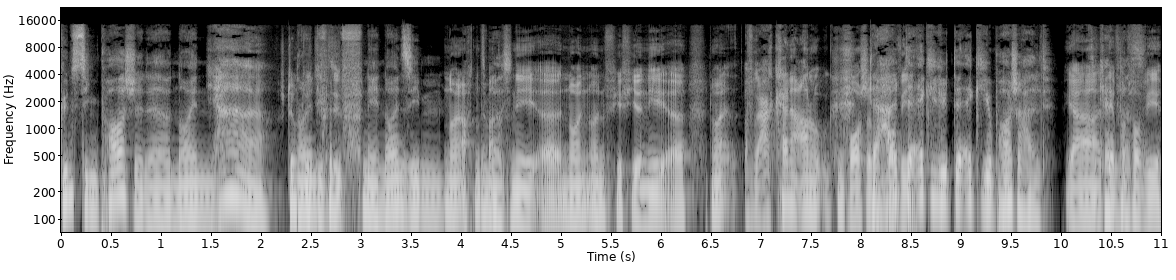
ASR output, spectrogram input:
günstigen Porsche, der 9, Ja, stimmt. die- die- 95, nee, 97. 928, nee, äh, 9944, nee, äh, 9, ah, keine Ahnung, irgendein Porsche. Der halt, VW. der eckige, der eckige Porsche halt. ja, der von das. VW.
